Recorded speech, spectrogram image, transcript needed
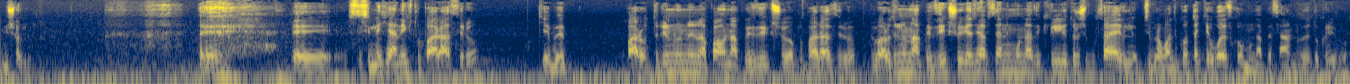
μισό λεπτό. Ε, ε, στη συνέχεια ανοίγει το παράθυρο και με παροτρύνουν να πάω να πηδήξω από το παράθυρο. Με παροτρύνουν να πηδήξω γιατί αυτή ήταν η μοναδική λύτρωση που θα έβλεπε. Στην πραγματικότητα και εγώ εύχομαι να πεθάνω, δεν το κρύβω.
